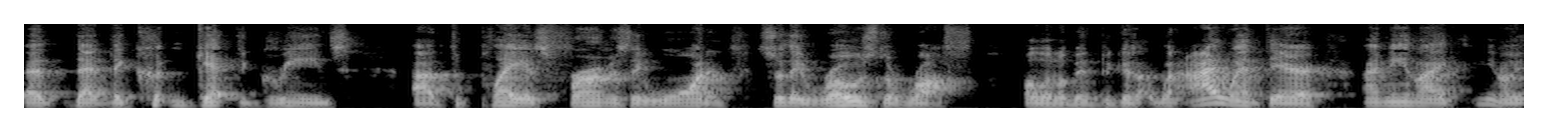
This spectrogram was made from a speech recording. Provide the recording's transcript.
that that they couldn't get the greens uh, to play as firm as they wanted, so they rose the rough a little bit. Because when I went there, I mean, like you know,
